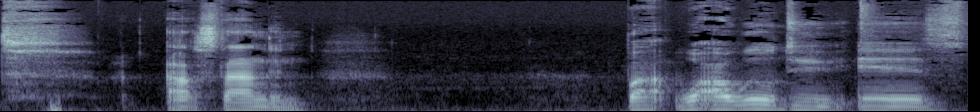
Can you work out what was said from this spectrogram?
outstanding. But what I will do is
